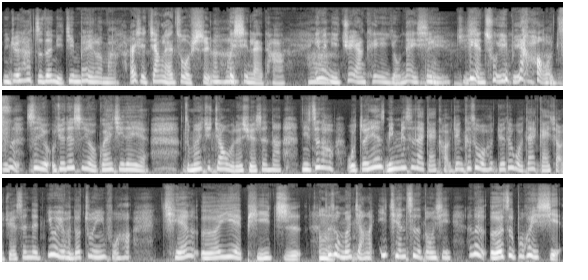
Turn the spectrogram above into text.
你觉得他值得你敬佩了吗？而且将来做事会信赖他，因为你居然可以有耐心练出一笔好字，是有，我觉得是有关系的耶。怎么样去教我的学生呢？你知道，我昨天明明是在改考卷，可是我觉得我在改小学生的，因为有很多注音符号，前额叶皮质，这是我们讲了一千次的东西，他那个“额”字不会写。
